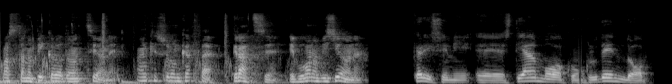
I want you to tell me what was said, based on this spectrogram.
Basta una piccola donazione, anche solo un caffè. Grazie e buona visione! Carissimi, eh, stiamo concludendo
